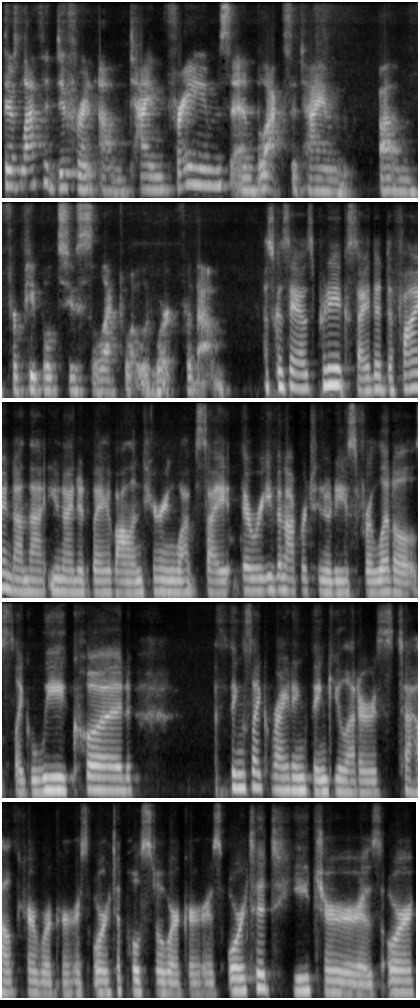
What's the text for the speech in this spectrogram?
there's lots of different um, time frames and blocks of time um, for people to select what would work for them. I was going to say, I was pretty excited to find on that United Way volunteering website, there were even opportunities for littles. Like we could things like writing thank you letters to healthcare workers or to postal workers or to teachers or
